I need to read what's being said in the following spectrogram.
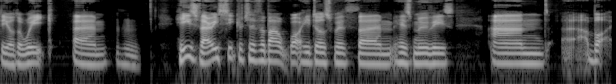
the other week, um, mm-hmm he's very secretive about what he does with um, his movies, and uh, but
